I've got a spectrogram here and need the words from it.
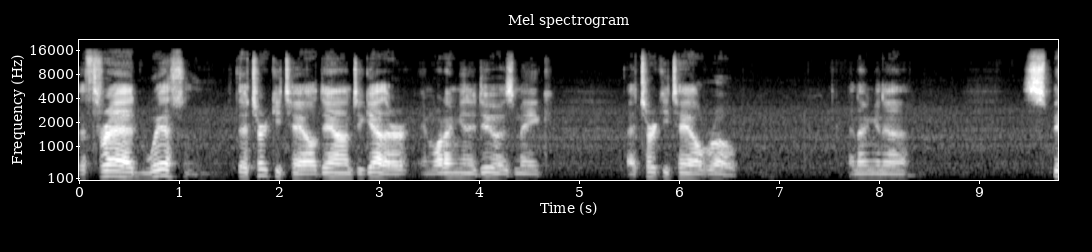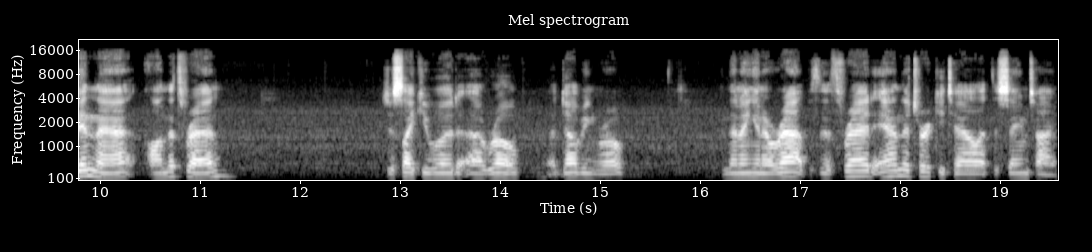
the thread with the turkey tail down together and what I'm going to do is make a turkey tail rope. And I'm going to spin that on the thread just like you would a rope, a dubbing rope. And then I'm going to wrap the thread and the turkey tail at the same time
